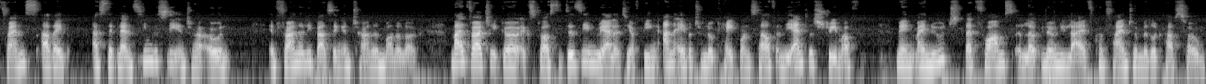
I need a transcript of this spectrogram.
friends they, as they blend seamlessly into her own infernally buzzing internal monologue. Mild Vertigo explores the dizzying reality of being unable to locate oneself in the endless stream of minute that forms a lo lonely life confined to a middle class home,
